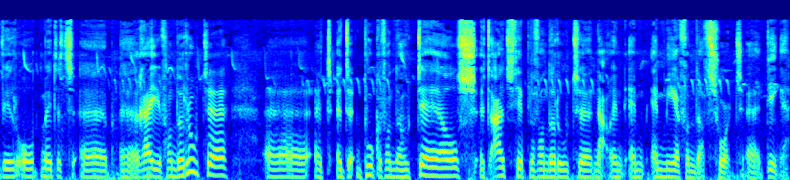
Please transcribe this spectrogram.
weer op met het rijden van de route. Het, het, boeken van de hotels, het uitstippelen van de route. Nou, en, en, meer van dat soort dingen.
